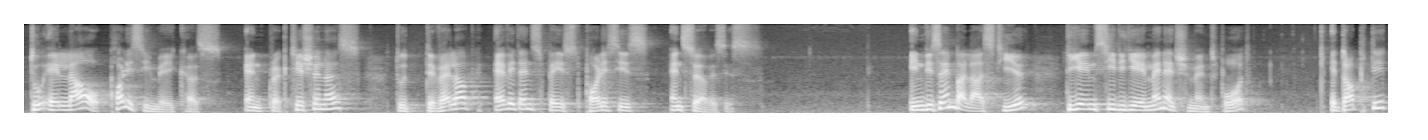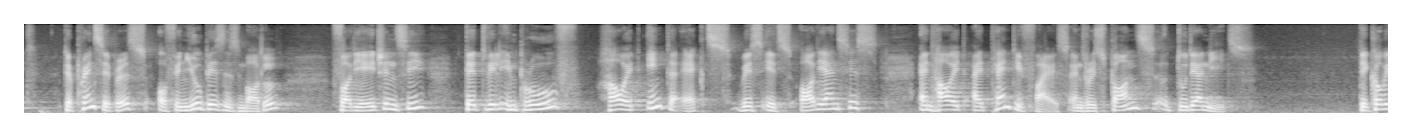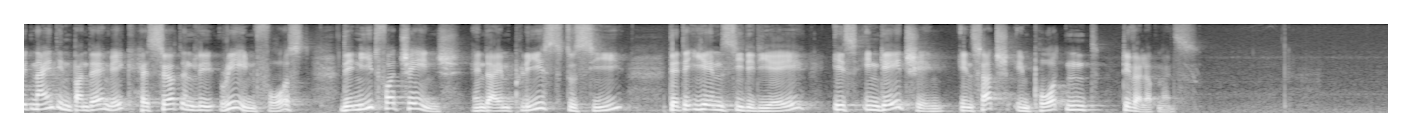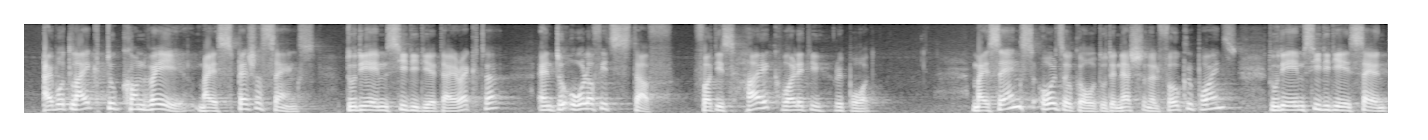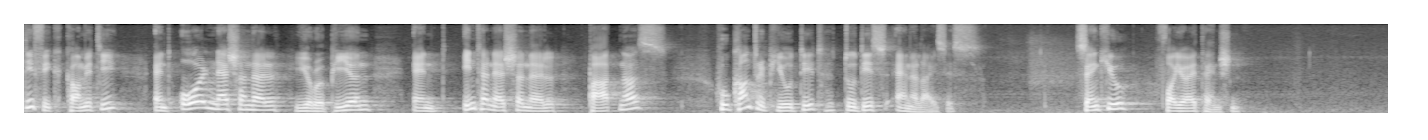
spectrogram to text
to allow policymakers and practitioners to develop evidence-based policies and services. In December last year, the EMCDDA Management Board adopted the principles of a new business model for the agency that will improve how it interacts with its audiences and how it identifies and responds to their needs. The COVID-19 pandemic has certainly reinforced the need for change and I am pleased to see that the EMCDDA is engaging in such important developments. I would like to convey my special thanks to the EMCDDA Director and to all of its staff for this high-quality report. My thanks also go to the national focal points, to the EMCDDA Scientific Committee and all national, European and international partners who contributed to this analysis. Thank you for your attention.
